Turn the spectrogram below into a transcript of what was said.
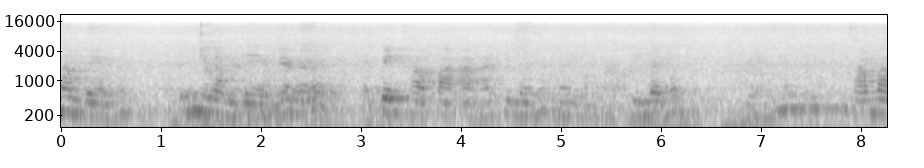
น้ำแดงนะมีน้ำแดงเด้อเป็นข้าวปลาอาหารกินได้หมกินได้หม ถามว่า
